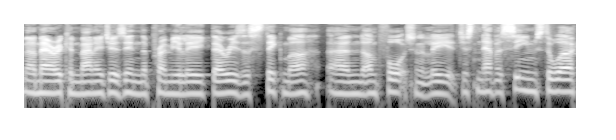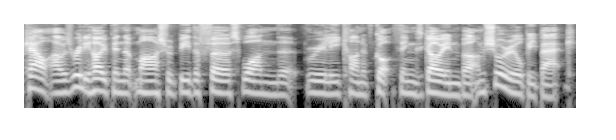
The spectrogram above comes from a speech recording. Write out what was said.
American managers in the Premier League there is a stigma, and unfortunately, it just never seems to work out. I was really hoping that Marsch would be the first one that really kind of got things going, but I'm sure he'll be back.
